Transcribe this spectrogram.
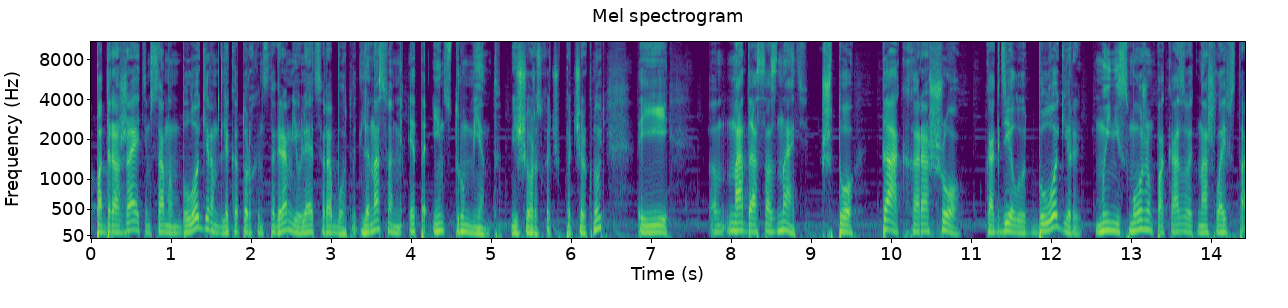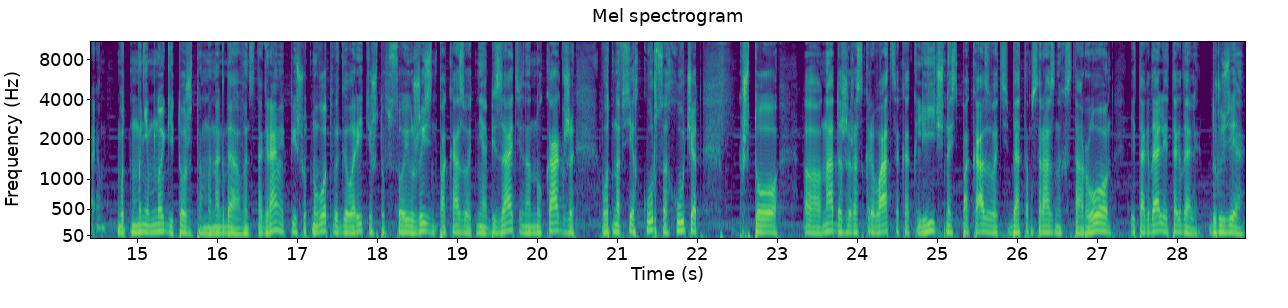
подражая тем самым блогерам, для которых Инстаграм является работой. Для нас с вами это инструмент, еще раз хочу подчеркнуть. И э, надо осознать, что так хорошо, как делают блогеры, мы не сможем показывать наш лайфстайл. Вот мне многие тоже там иногда в Инстаграме пишут, ну вот вы говорите, что в свою жизнь показывать не обязательно, ну как же, вот на всех курсах учат, что Э, надо же раскрываться как личность, показывать себя там с разных сторон и так далее, и так далее. Друзья,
